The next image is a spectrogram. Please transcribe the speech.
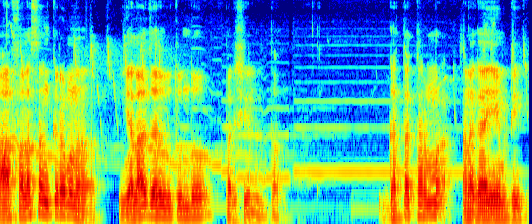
ఆ ఫల సంక్రమణ ఎలా జరుగుతుందో పరిశీలిద్దాం. గత కర్మ అనగా ఏమిటి?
